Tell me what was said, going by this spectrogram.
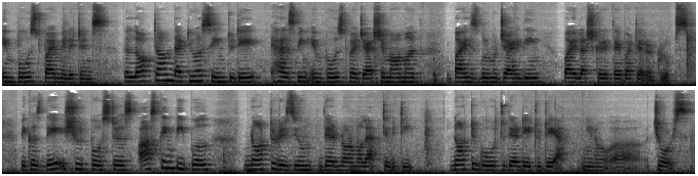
imposed by militants. The lockdown that you are seeing today has been imposed by Jaish e Mohammed, by Hizbul Mujahideen, by Lashkar-e-Taiba terror groups because they issued posters asking people not to resume their normal activity not to go to their day-to-day you know uh, chores.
